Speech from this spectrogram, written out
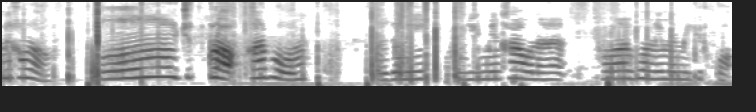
ไม่เข้าหรอโอ้จุดเกราะครับผมไอ้ตัวนี้ยิงไม่เข้านะฮะเพราะว่าพวกนี้มันมีชุดเกราะ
